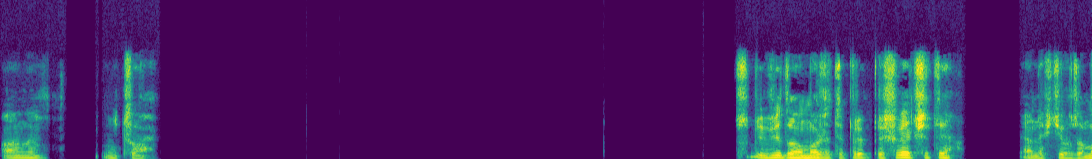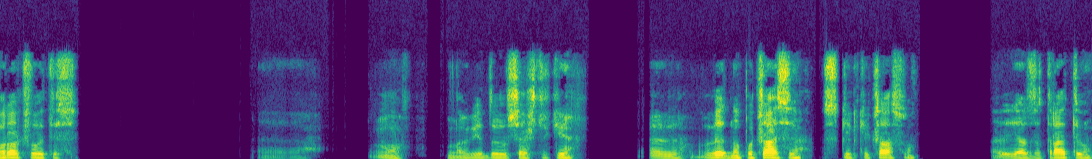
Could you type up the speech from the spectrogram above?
Але нічого. Собі відео можете при- пришвидшити. Я не хотів заморочуватись. Е, Ну, на відео все ж таки видно по часі, скільки часу е, я затратив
